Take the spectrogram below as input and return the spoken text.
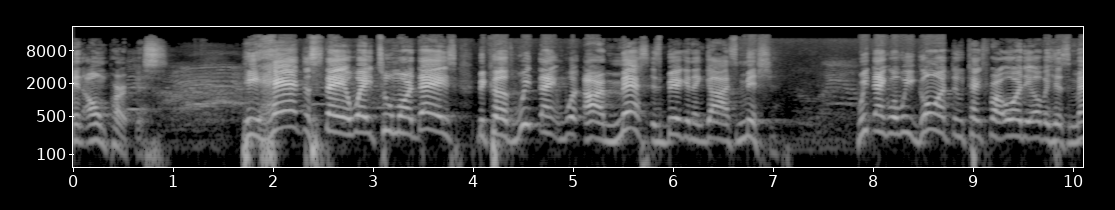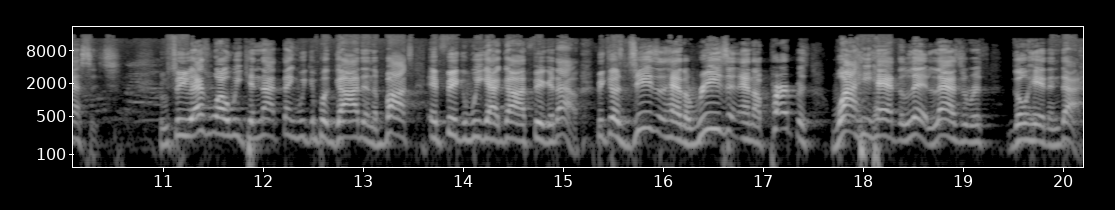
and on purpose. He had to stay away two more days because we think what our mess is bigger than God's mission. We think what we're going through takes priority over his message. See, that's why we cannot think we can put God in a box and figure we got God figured out. Because Jesus had a reason and a purpose why he had to let Lazarus go ahead and die.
